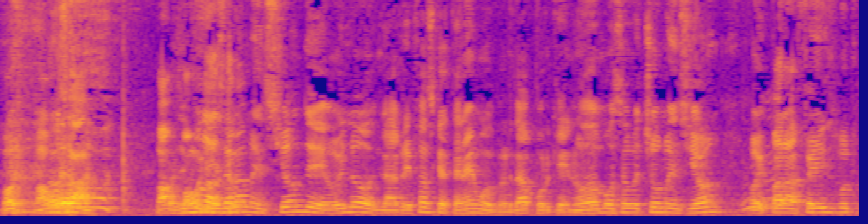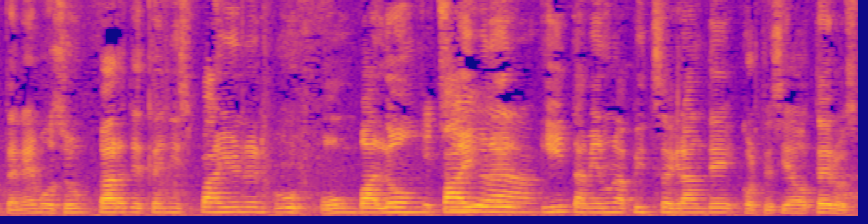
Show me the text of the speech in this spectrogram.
Bueno, Vamos a, va- Así vamos a hacer la mención de hoy lo- las rifas que tenemos, ¿verdad? Porque no hemos hecho mención. Hoy para Facebook tenemos un par de tenis Pioneer, un balón. Pioneer y también una pizza grande cortesía de Oteros.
